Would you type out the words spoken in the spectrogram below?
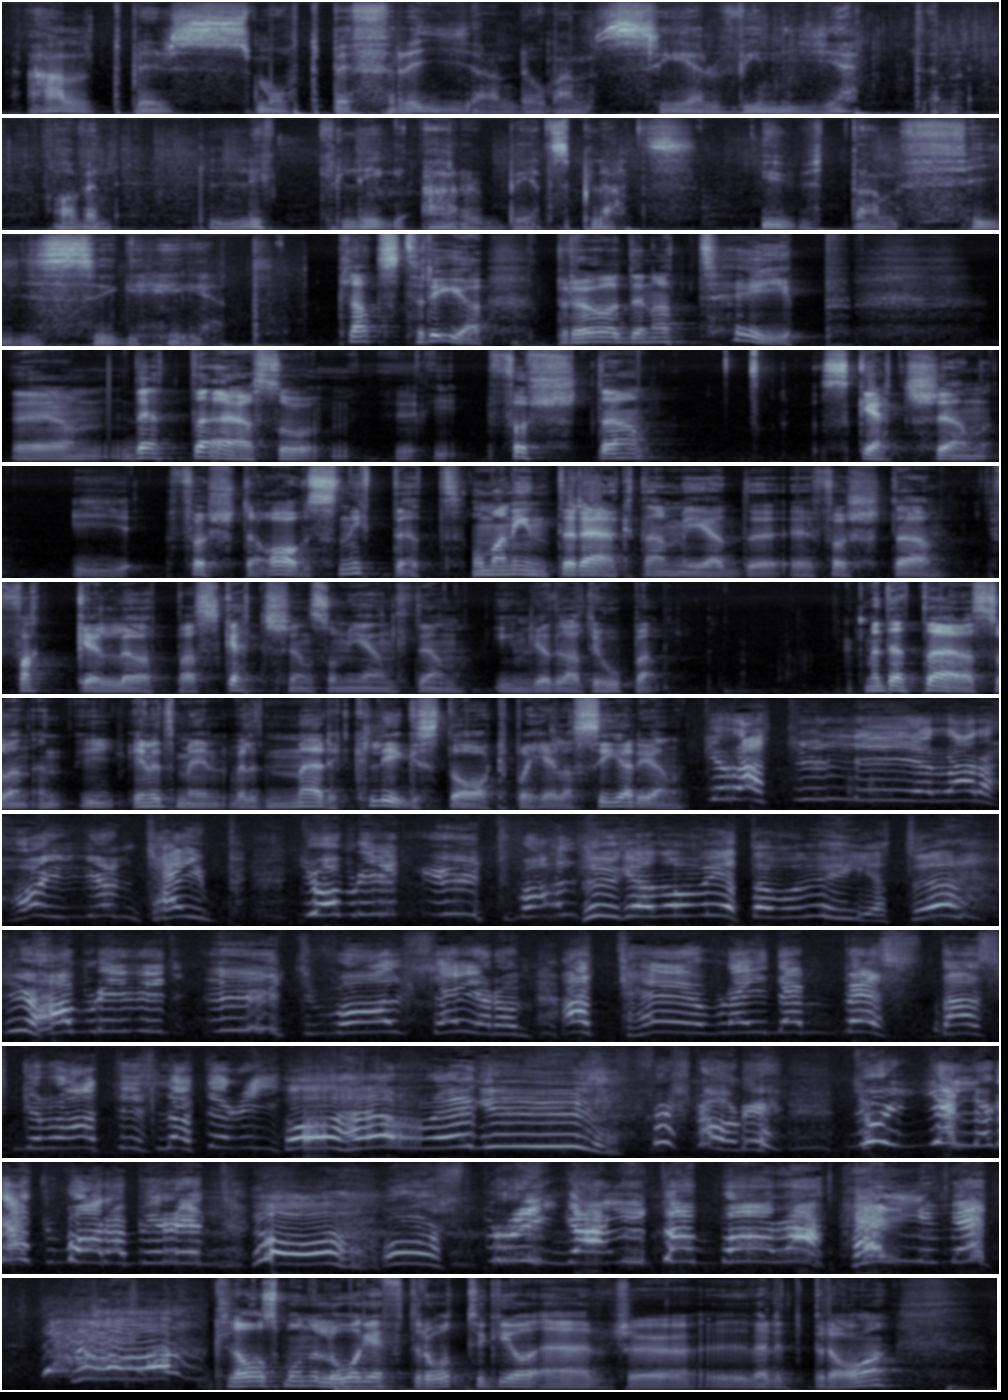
Allt blir smått befriande och man ser vignetten av en lycklig arbetsplats utan fisighet. Plats tre, Bröderna Tape. Ehm, detta är alltså eh, första sketchen i första avsnittet. Om man inte räknar med eh, första fackellöpa-sketchen som egentligen inleder alltihopa. Men detta är alltså en, en, enligt mig en väldigt märklig start på hela serien. Gratulerar Hojen Tape! Du har blivit utvald! Hur kan de veta vad du heter? Du har blivit utvald, säger de, att tävla i det bästas gratislotteri. Åh herregud! Förstår du? Då gäller det att vara beredd. Ja. Och springa utav bara helvete! Ja. Klas monolog efteråt tycker jag är uh, väldigt bra.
